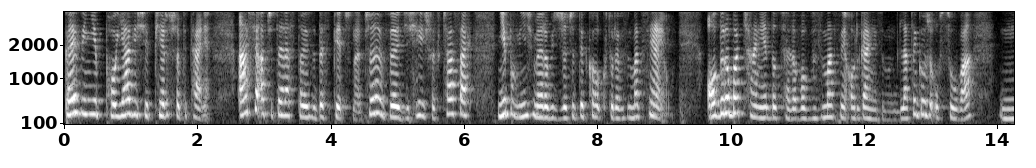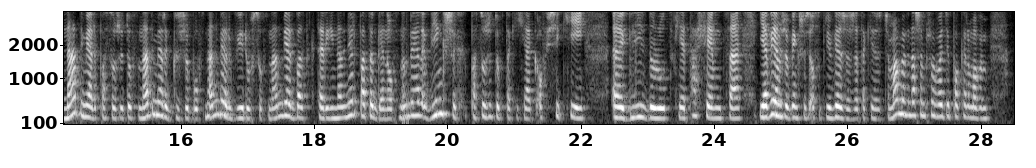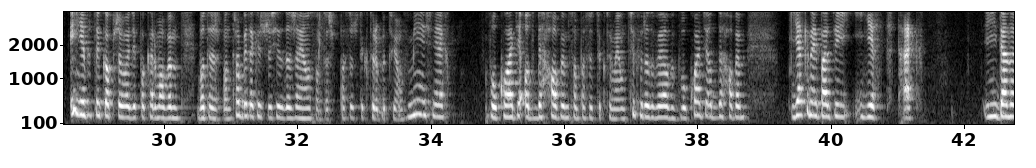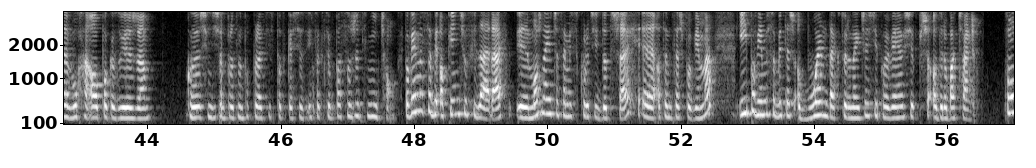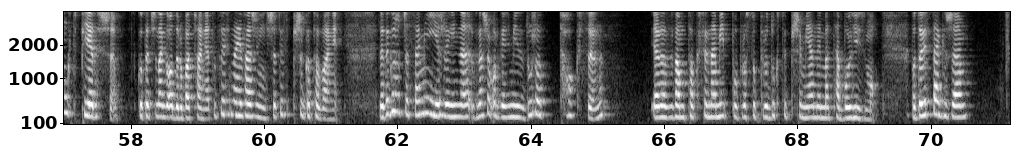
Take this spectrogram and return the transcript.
pewnie pojawi się pierwsze pytanie. Asia, a czy teraz to jest bezpieczne? Czy w dzisiejszych czasach nie powinniśmy robić rzeczy tylko, które wzmacniają? Odrobaczanie docelowo wzmacnia organizm, dlatego że usuwa nadmiar pasożytów, nadmiar grzybów, nadmiar wirusów, nadmiar bakterii, nadmiar patogenów, nadmiar większych pasożytów, takich jak owsiki, e, glizdy ludzkie, tasiemce. Ja wiem, że większość osób nie wierzy, że takie rzeczy mamy w naszym przewodzie pokarmowym i nie tylko w przewodzie pokarmowym, bo też w wątrobie takie rzeczy się zdarzają. Są też pasożyty, które bytują w mięśniach. W układzie oddechowym są pasożyty, które mają cykl rozwojowy w układzie oddechowym. Jak najbardziej jest tak. I dane WHO pokazuje, że około 80% populacji spotka się z infekcją pasożytniczą. Powiemy sobie o pięciu filarach. Yy, można je czasami skrócić do trzech, yy, o tym też powiemy. I powiemy sobie też o błędach, które najczęściej pojawiają się przy odrobaczaniu. Punkt pierwszy skutecznego odrobaczania, to co jest najważniejsze, to jest przygotowanie. Dlatego, że czasami, jeżeli w naszym organizmie jest dużo toksyn, ja nazywam toksynami po prostu produkty przemiany metabolizmu. Bo to jest tak, że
